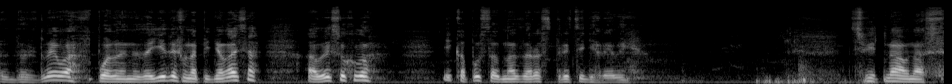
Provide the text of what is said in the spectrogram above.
дождлива, в поле не заїдеш, вона піднялася, а висохло. І капуста у нас зараз 30 гривень. Цвітна у нас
